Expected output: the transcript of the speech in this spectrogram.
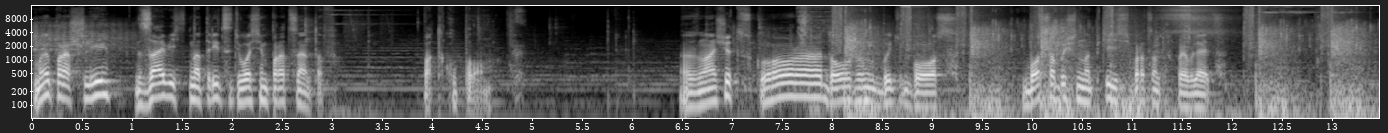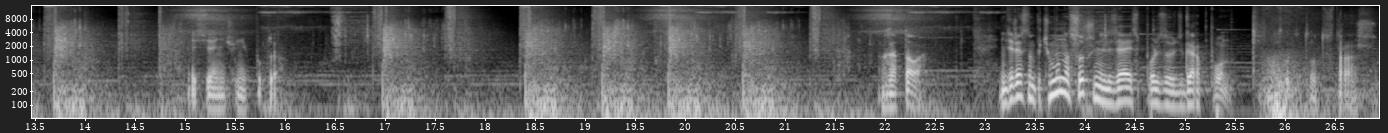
Мы прошли зависть на 38%. Под куполом. Значит, скоро должен быть босс. Босс обычно на 50% появляется. Если я ничего не путаю. Готово. Интересно, почему на суше нельзя использовать гарпун? Тут, тут страшно.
